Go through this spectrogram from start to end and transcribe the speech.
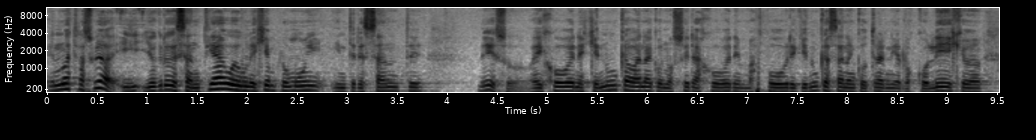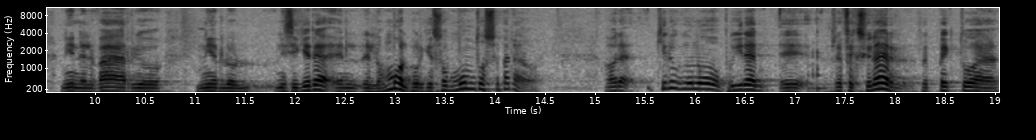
en nuestra ciudad. Y yo creo que Santiago es un ejemplo muy interesante de eso. Hay jóvenes que nunca van a conocer a jóvenes más pobres, que nunca se van a encontrar ni en los colegios, ni en el barrio, ni, en ni siquiera en, los malls, porque son mundos separados. Ahora, quiero que uno pudiera eh, reflexionar respecto a,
